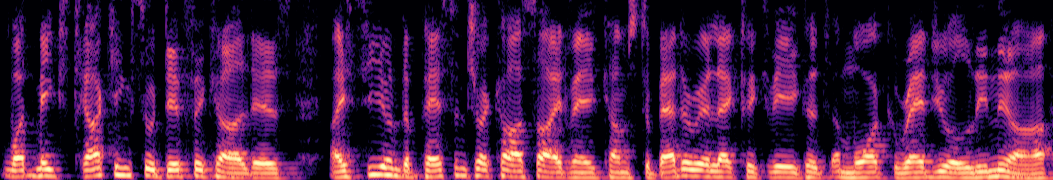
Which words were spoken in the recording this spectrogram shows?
What makes trucking so difficult is I see on the passenger car side, when it comes to battery electric vehicles, a more gradual linear uh,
